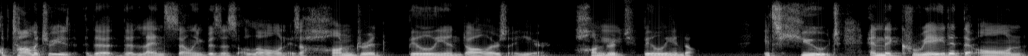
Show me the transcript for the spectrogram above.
Optometry, the the lens selling business alone is a hundred billion dollars a year. Hundred billion dollars. It's huge, and they created their own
